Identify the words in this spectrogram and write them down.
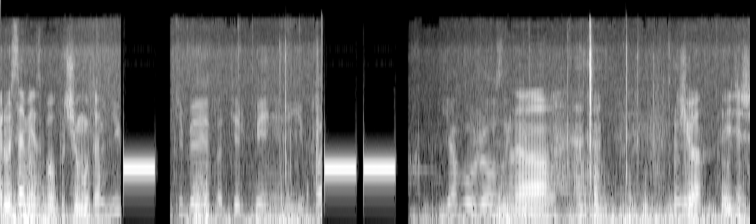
Первый самец был почему-то. Ни у тебя это терпение, ебать. Я бы уже закинул. Но... Чё, видишь?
